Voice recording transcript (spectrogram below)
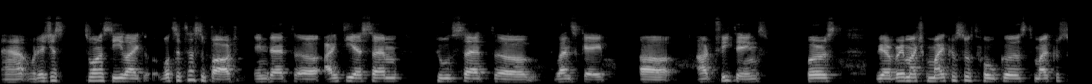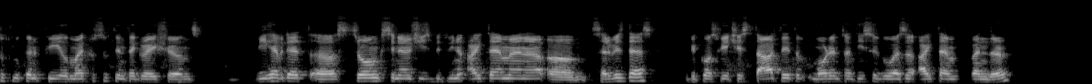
Uh, but I just want to see like what's the test about in that uh, ITSM toolset uh, landscape uh, are three things. First, we are very much Microsoft focused, Microsoft look and feel, Microsoft integrations. We have that uh, strong synergies between ITAM and uh, um, Service Desk because we actually started more than 20 years ago as an ITAM vendor.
